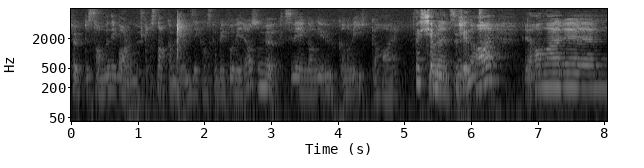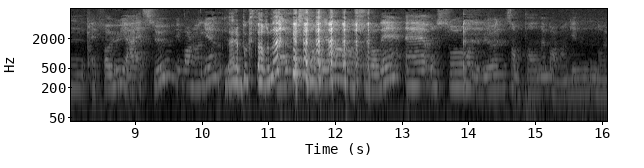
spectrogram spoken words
fulgte sammen i barnebursdag. Snakka med dem så ikke han skal bli forvirra. Så møtes vi en gang i uka når vi ikke har Det er kjempefint. har. Han er eh, FAU, jeg er SU i barnehagen. Der er bokstavene. Der er bokstavene, ja, var av de. Eh, og så hadde vi jo en samtale med barnehagen når,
